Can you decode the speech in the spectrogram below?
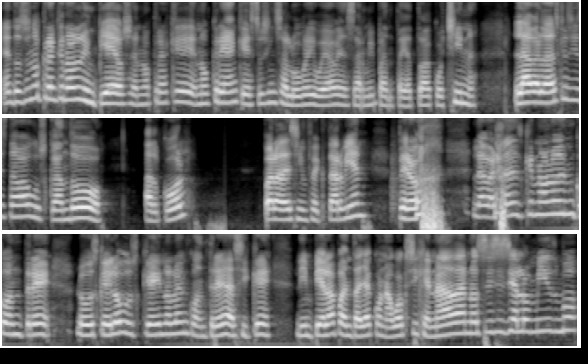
Entonces no crean que no lo limpié, o sea, no, crean que, no crean que esto es insalubre y voy a besar mi pantalla toda cochina. La verdad es que sí estaba buscando alcohol para desinfectar bien, pero la verdad es que no lo encontré. Lo busqué y lo busqué y no lo encontré, así que limpié la pantalla con agua oxigenada. No sé si sea lo mismo,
